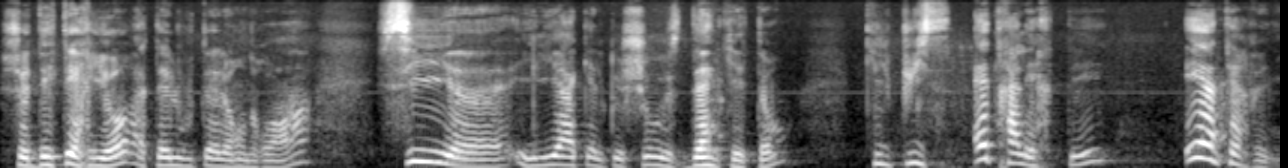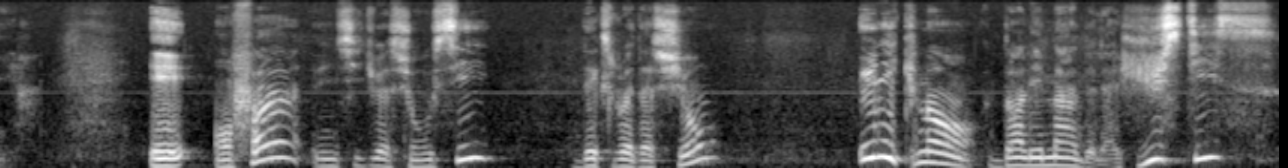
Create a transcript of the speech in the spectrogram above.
se détériore à tel ou tel endroit, si euh, il y a quelque chose d'inquiétant, qu'il puisse être alerté et intervenir. Et enfin, une situation aussi d'exploitation uniquement dans les mains de la justice,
